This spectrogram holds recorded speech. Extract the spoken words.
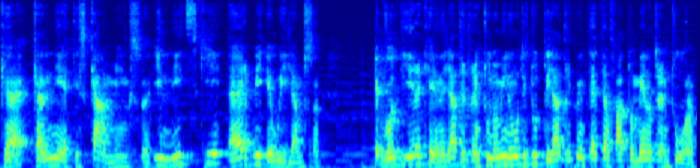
che è Kalnietis, Cummings, Ilnitsky, Hervey e Williams. E vuol dire che negli altri 31 minuti tutti gli altri quintetti hanno fatto meno 31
